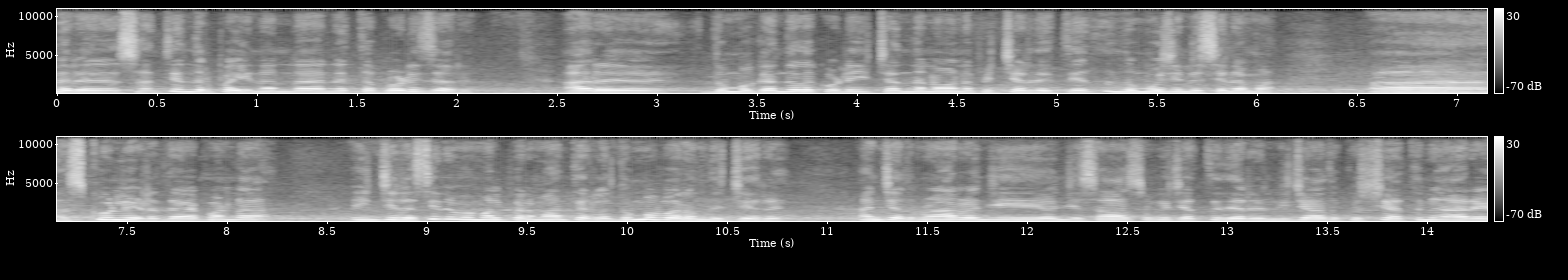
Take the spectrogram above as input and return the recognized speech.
ಮೇರೆ ಸತ್ಯೇಂದ್ರ ಪೈ ನನ್ನ ನೆತ್ತ ಪ್ರೊಡ್ಯೂಸರ್ ಆರು ದುಮ್ಮ ಗಂಧದ ಕೊಡಿ ಚಂದನವನ ಪಿಕ್ಚರ್ ದೈತಿ ಅದು ಮೂಜಿನ ಸಿನಿಮಾ ಸ್ಕೂಲ್ ಲೀಡರ್ ದಯಪಂಡ ಇಂಚಿನ ಸಿನಿಮಾ ಮಲ್ಪೇರ ಮಾಂತೆರ್ಲ ದುಮ್ಮ ಬರೊಂದಿಜ್ಜೇರು ಅಂಚದ ಆರು ಒಂಜಿ ಒಂಜಿ ಸಾಹಸಕ್ಕೆ ಜತ್ತಿದ್ದಾರೆ ನಿಜವಾದ ಖುಷಿ ಆತನ ಆರೆ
